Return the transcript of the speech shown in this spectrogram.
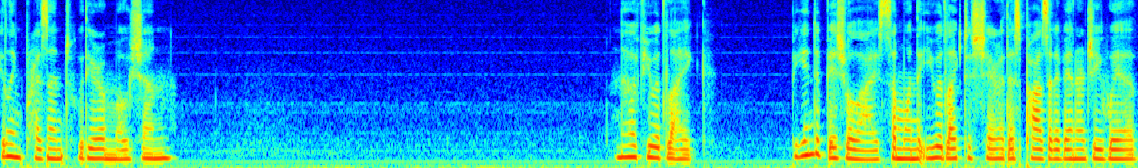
Feeling present with your emotion. Now, if you would like, begin to visualize someone that you would like to share this positive energy with.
